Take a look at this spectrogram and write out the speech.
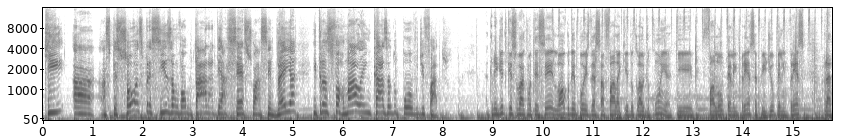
que ah, as pessoas precisam voltar a ter acesso à Assembleia e transformá-la em casa do povo de fato. Acredito que isso vai acontecer logo depois dessa fala aqui do Cláudio Cunha, que falou pela imprensa, pediu pela imprensa para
